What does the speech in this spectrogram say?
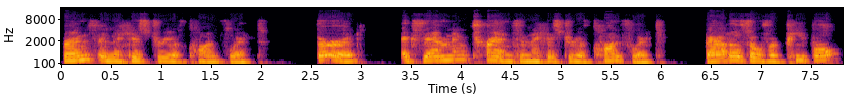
Trends in the history of conflict. Third, examining trends in the history of conflict, battles over people,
